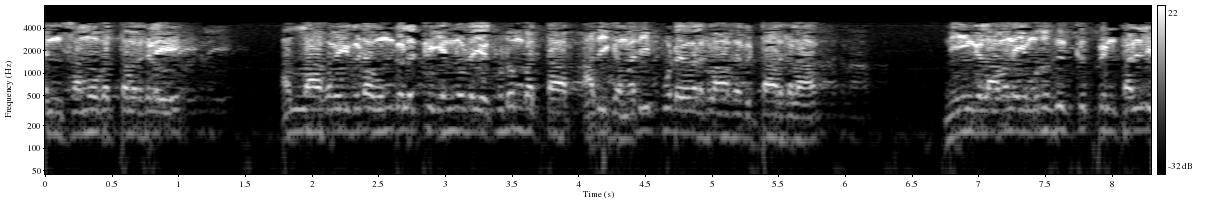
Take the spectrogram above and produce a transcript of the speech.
என் சமூகத்தவர்களே அல்லாஹவை விட உங்களுக்கு என்னுடைய குடும்பத்தார் அதிக மதிப்புடையவர்களாக விட்டார்களா? நீங்கள் அவனை முதுகுக்கு பின் தள்ளி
